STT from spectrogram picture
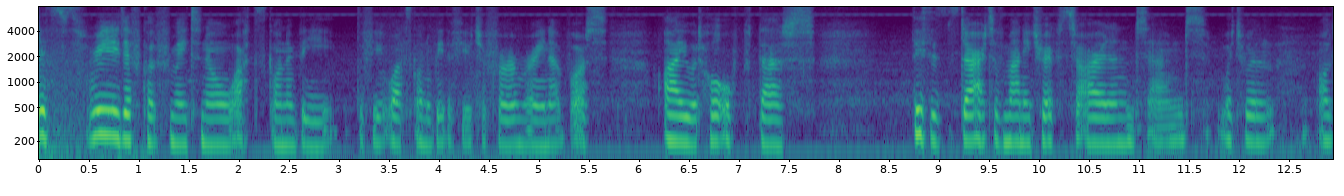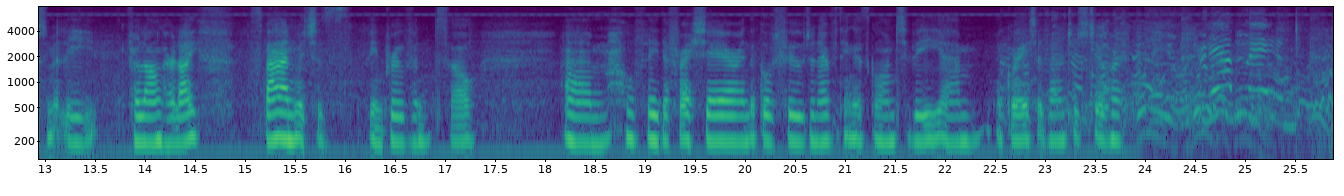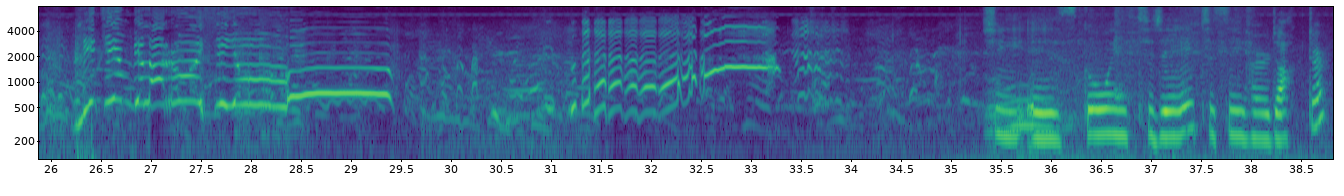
it's really difficult for me to know what's going to be the fu- what's going to be the future for Marina, but I would hope that this is the start of many trips to Ireland, and which will ultimately prolong her life span, which has been proven. So. Um, hopefully the fresh air and the good food and everything is going to be um, a great advantage to her. She is going today to see her doctor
